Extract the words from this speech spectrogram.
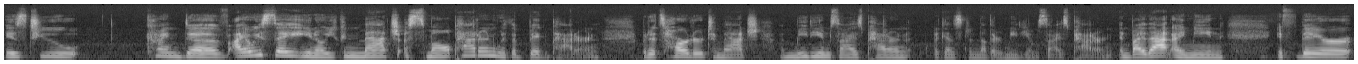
is to kind of I always say, you know, you can match a small pattern with a big pattern, but it's harder to match a medium-sized pattern against another medium-sized pattern. And by that I mean if they're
